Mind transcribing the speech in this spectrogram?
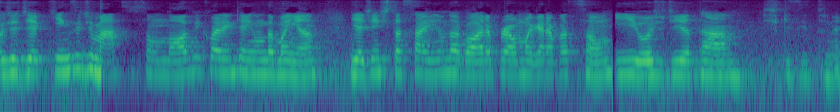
Hoje é dia 15 de março, são 9h41 da manhã e a gente tá saindo agora pra uma gravação e hoje o dia tá esquisito, né?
